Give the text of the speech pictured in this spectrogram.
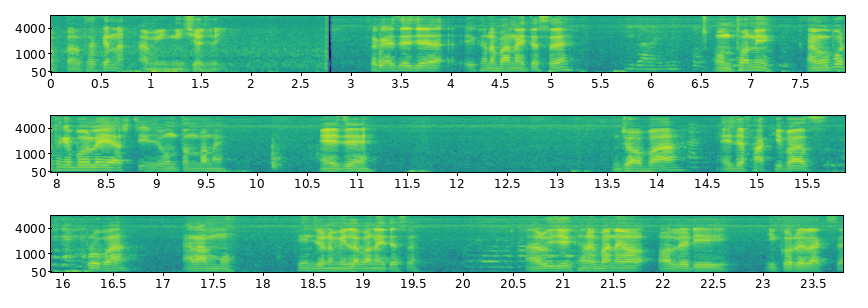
আপনারা থাকেন, আমি নিচে যাই। তো এই যে এখানে বানাইতেছে। কি বানাই মুখ উন্থনি আমি উপর থেকে বলেই আসছি যে উন্থন বানায়। এই যে জবা, এই যে ফাঁকিবাজ, প্রভা আর আম্মু, তিনজনে মিলা বানাইতেছে। আর ওই যে এখানে বানায় অলরেডি ই করে রাখছে,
